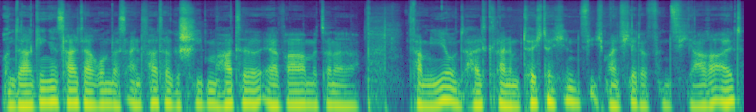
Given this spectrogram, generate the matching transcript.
Und da ging es halt darum, dass ein Vater geschrieben hatte, er war mit seiner Familie und halt kleinem Töchterchen, ich meine vier oder fünf Jahre alt,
